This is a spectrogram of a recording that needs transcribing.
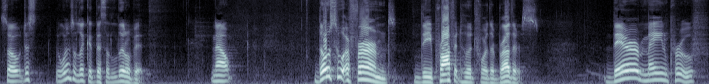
So just we want to look at this a little bit. Now, those who affirmed the prophethood for the brothers, their main proof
